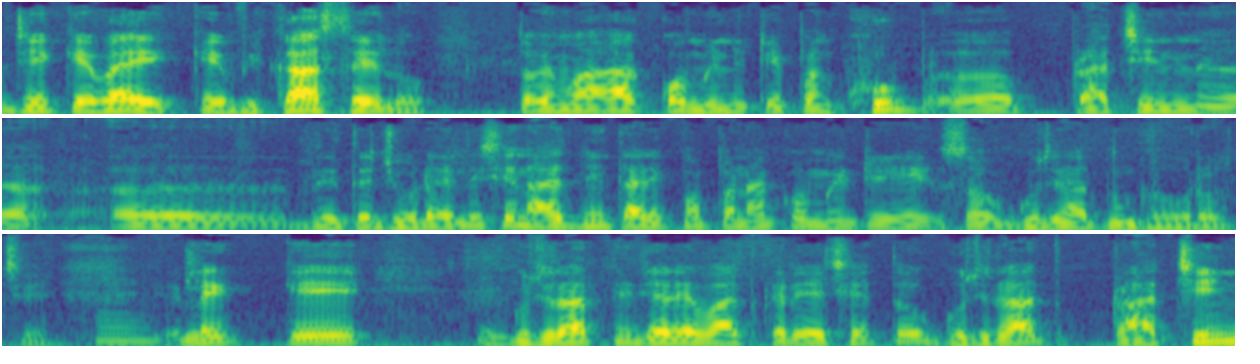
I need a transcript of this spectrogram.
જે કહેવાય કે વિકાસ થયેલો તો એમાં આ કોમ્યુનિટી પણ ખૂબ પ્રાચીન રીતે જોડાયેલી છે. અને આજની તારીખમાં પણ આ કોમ્યુનિટી સૌ ગુજરાતનું ગૌરવ છે. એટલે કે ગુજરાતની જ્યારે વાત કરીએ છીએ તો ગુજરાત પ્રાચીન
